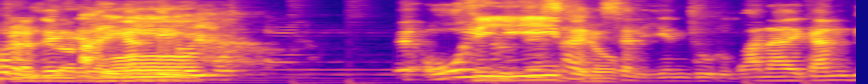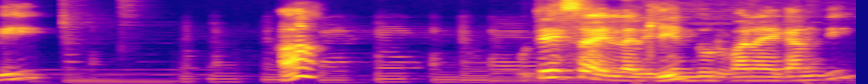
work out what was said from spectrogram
pero el de, el de. Candy lo vimos. Eh, Uy, Sí, ¿pero ¿ustedes saben pero- esa leyenda urbana de Candy? Ah, ¿Ustedes saben la ¿Qué? leyenda urbana de Candy?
